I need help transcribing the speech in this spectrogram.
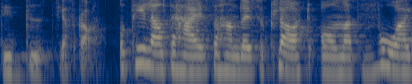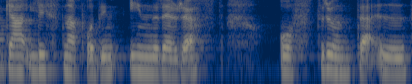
det är dit jag ska. Och till allt det här så handlar det såklart om att våga lyssna på din inre röst och strunta i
